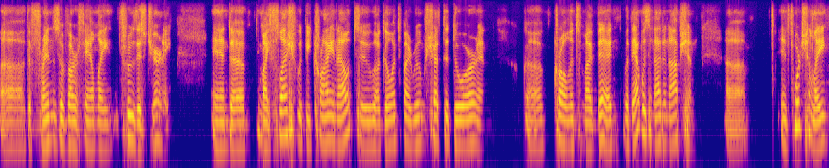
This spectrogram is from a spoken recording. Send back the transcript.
uh, the friends of our family through this journey. And uh, my flesh would be crying out to uh, go into my room, shut the door, and uh, crawl into my bed, but that was not an option. Um, and fortunately,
